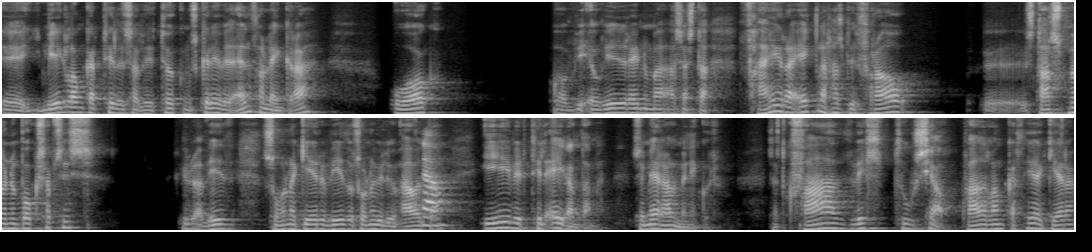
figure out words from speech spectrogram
e, mig langar til þess að við tökum skrefið ennþá lengra og, og, við, og við reynum að, að, semst, færa eignarhaldið frá uh, starfsmönnum bóksapsins við svona gerum við og svona viljum hafa Já. þetta yfir til eigandana sem er almenningur. Semst, hvað vilt þú sjá? Hvað langar þið að gera?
